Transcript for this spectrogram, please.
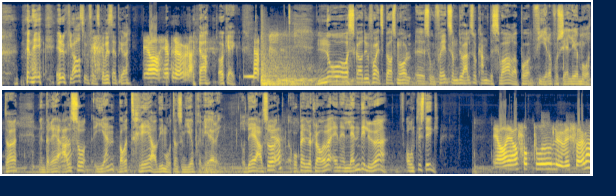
Men er, er du klar, Solfrid? Skal vi sette i gang? Ja, jeg prøver det. Ja, ok. Ja. Nå skal du få et spørsmål, eh, Solfrid, som du altså kan besvare på fire forskjellige måter. Men det er altså igjen bare tre av de måtene som gir premiering. Og det er altså, håper jeg du er klar over, en elendig lue. Ordentlig stygg. Ja, jeg har fått to luer før, da.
